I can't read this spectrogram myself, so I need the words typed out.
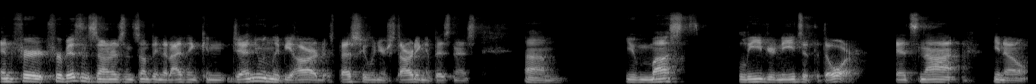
and for for business owners and something that i think can genuinely be hard especially when you're starting a business um, you must leave your needs at the door. It's not you know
